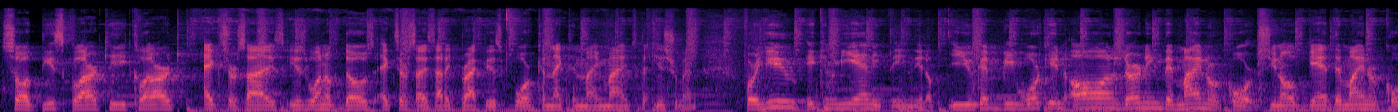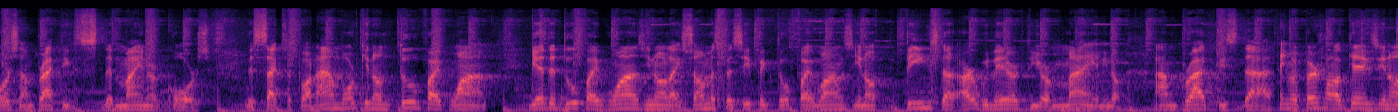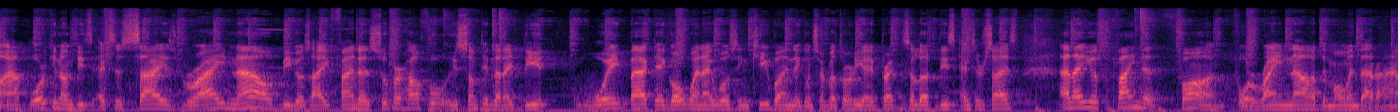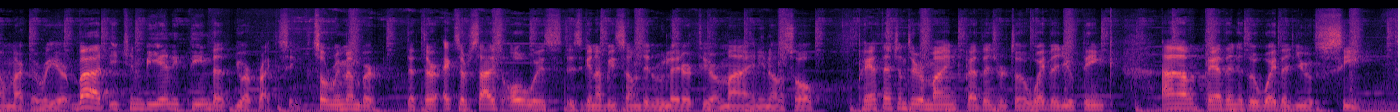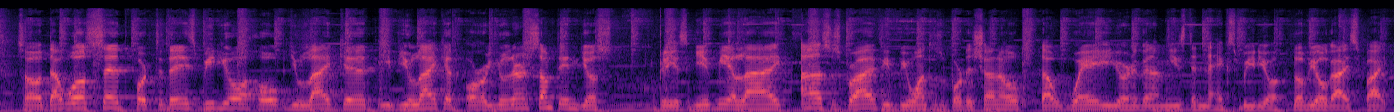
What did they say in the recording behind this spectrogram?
So this Clarky Clark exercise is one of those exercises that I practice for connecting my mind to the instrument. For you, it can be anything, you know. You can be working on learning the minor chords, you know, get the minor chords and practice the minor chords. The saxophone, I'm working on 251 get the 251s, you know, like some specific 251s, you know, things that are related to your mind, you know, and practice that. In my personal case, you know, I'm working on this exercise right now because I find it super helpful. It's something that I did way back ago when I was in Cuba in the conservatory. I practice a lot this exercise and I just find it fun for right now at the moment that I am my career. But it can be anything that you are practicing. So remember, the third exercise always is gonna be something related to your mind, you know, so pay attention to your mind, pay attention to the way that you think, and pay attention to the way that you see. So that was it for today's video. I hope you like it. If you like it or you learned something, just please give me a like and subscribe if you want to support the channel. That way you're not gonna miss the next video. Love you all guys. Bye.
